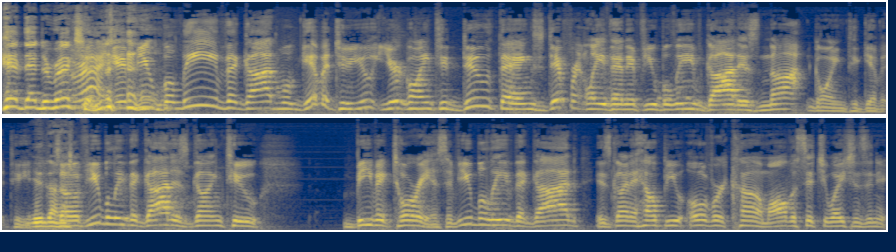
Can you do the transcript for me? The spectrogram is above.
head that direction. Right. if you believe that God will give it to you, you're going to do things differently than if you believe God is not going to give it to you. So if you believe that God is going to be victorious, if you believe that God is going to help you overcome all the situations in your,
